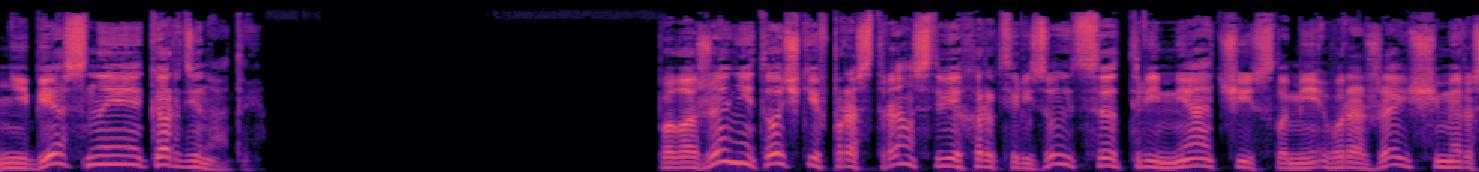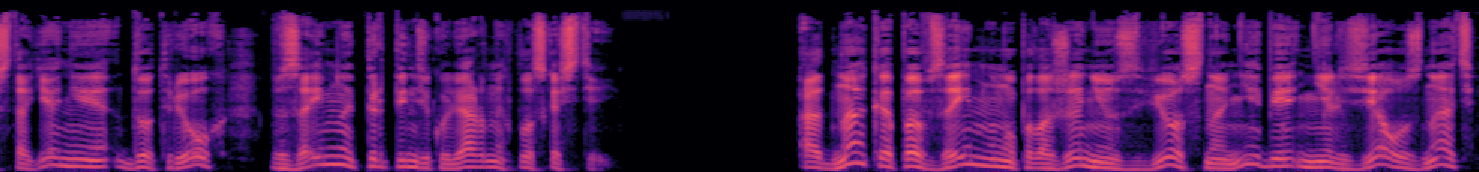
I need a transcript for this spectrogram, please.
Небесные координаты Положение точки в пространстве характеризуется тремя числами, выражающими расстояние до трех взаимно перпендикулярных плоскостей. Однако по взаимному положению звезд на небе нельзя узнать,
